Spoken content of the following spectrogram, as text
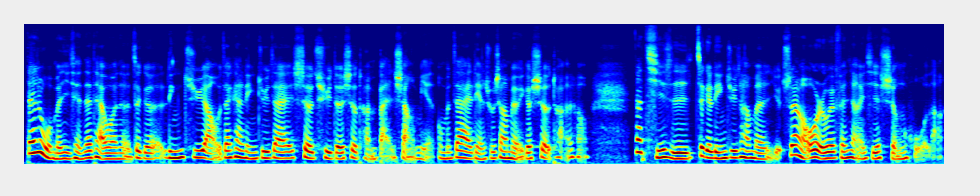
但是我们以前在台湾的这个邻居啊，我在看邻居在社区的社团版上面，我们在脸书上面有一个社团哈。那其实这个邻居他们虽然偶尔会分享一些生活啦，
